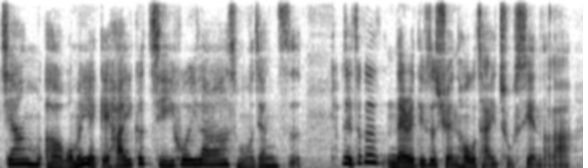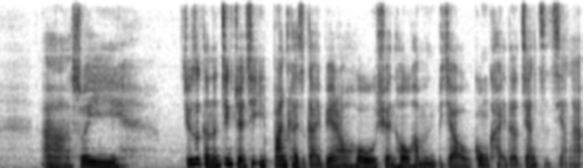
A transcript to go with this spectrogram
这样呃，我们也给他一个机会啦，什么这样子。而且这个 narrative 是选后才出现的啦，啊，所以就是可能竞选期一半开始改变，然后选后他们比较公开的这样子讲啊，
